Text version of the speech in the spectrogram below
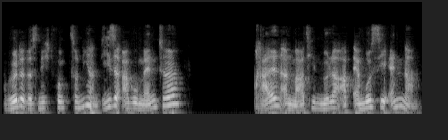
würde das nicht funktionieren. Diese Argumente prallen an Martin Müller ab. Er muss sie ändern.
